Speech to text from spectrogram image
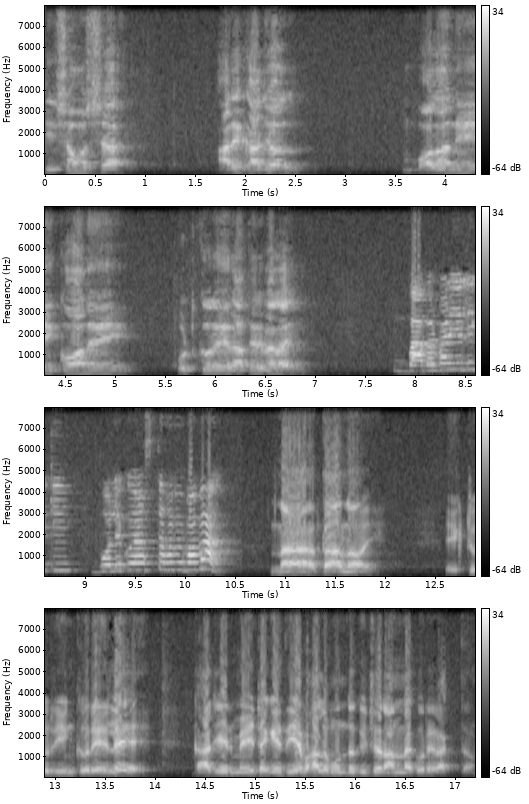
কি সমস্যা? আরে কাজল বলা নেই ক নেই ফুট করে রাতের বেলায়? বাবার বাড়ি এলে কি বলে কয়ে আসতে হবে বাবা? না তা নয়। একটু রিং করে এলে কাজের মেয়েটাকে দিয়ে ভালো মন্দ কিছু রান্না করে রাখতাম।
